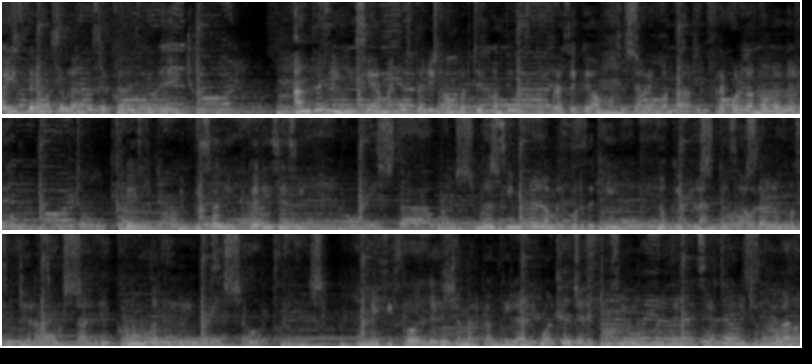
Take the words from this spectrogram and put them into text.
hoy estaremos hablando acerca de este derecho. Antes de iniciar, me gustaría compartir contigo esta frase que vamos a estar recordando a lo largo de este episodio, que dice así. Es siempre lo mejor de ti, lo que plantes ahora lo cosecharás más tarde, nunca te rindas. En México, el derecho mercantil, al igual que el derecho civil, pertenece al derecho privado.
